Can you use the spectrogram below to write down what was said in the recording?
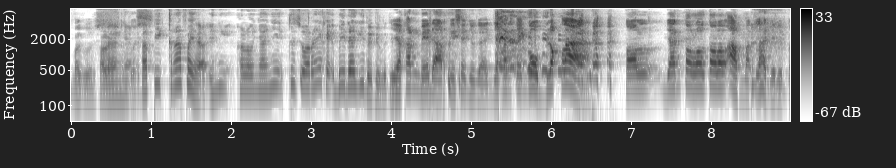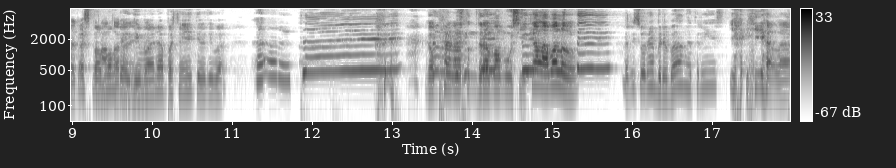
bagus. Kalau yang bagus. tapi kenapa ya? Ini kalau nyanyi itu suaranya kayak beda gitu tiba-tiba. Ya kan beda artisnya juga. Jangan kayak goblok lah. Tol jangan tolol-tolol amat lah jadi Pas ngomong kayak itu. gimana, pas nyanyi tiba-tiba Gak pernah nonton drama musikal apa lo? Tapi suaranya beda banget, Riz. Ya iyalah.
